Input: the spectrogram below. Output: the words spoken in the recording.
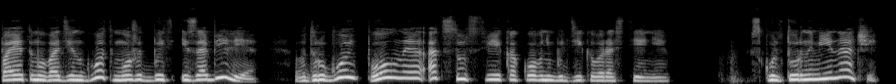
Поэтому в один год может быть изобилие, в другой — полное отсутствие какого-нибудь дикого растения. С культурными иначе.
